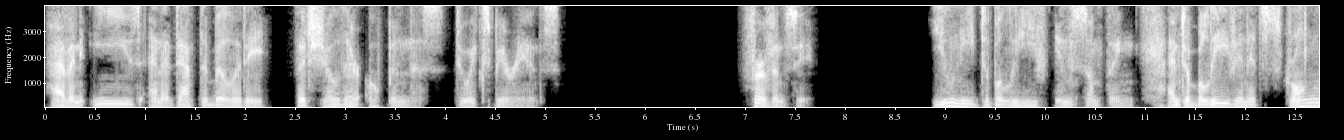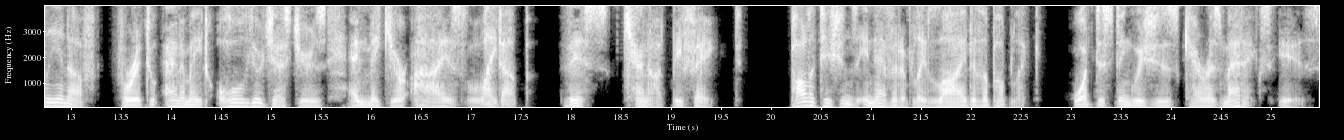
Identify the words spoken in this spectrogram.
have an ease and adaptability that show their openness to experience. Fervency. You need to believe in something, and to believe in it strongly enough for it to animate all your gestures and make your eyes light up. This cannot be faked. Politicians inevitably lie to the public. What distinguishes charismatics is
